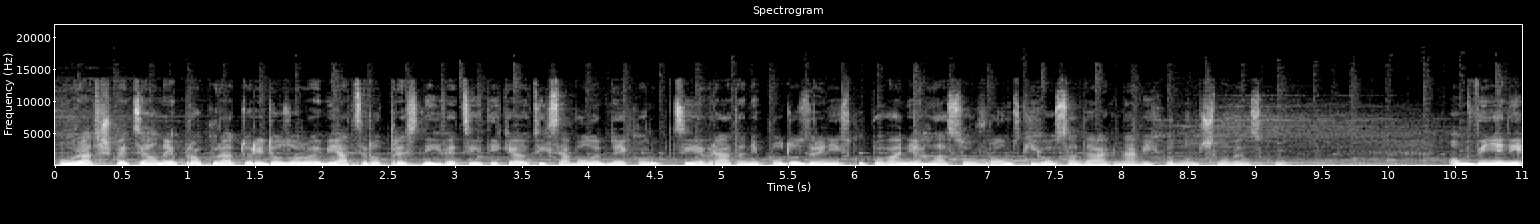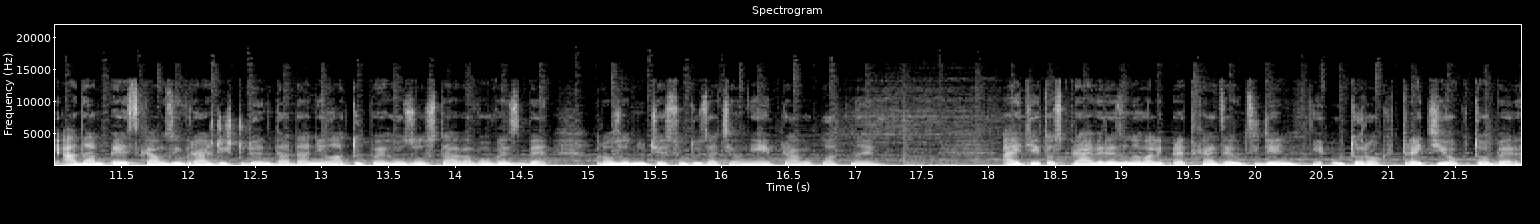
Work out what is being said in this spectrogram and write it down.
Úrad špeciálnej prokuratúry dozoruje viacero trestných vecí týkajúcich sa volebnej korupcie, vrátane podozrení skupovania hlasov v rómskych osadách na východnom Slovensku. Obvinený Adam P. z kauzy vraždy študenta Daniela Tupého zostáva vo väzbe. Rozhodnutie súdu zatiaľ nie je právoplatné. Aj tieto správy rezonovali predchádzajúci deň. Je útorok, 3. október,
